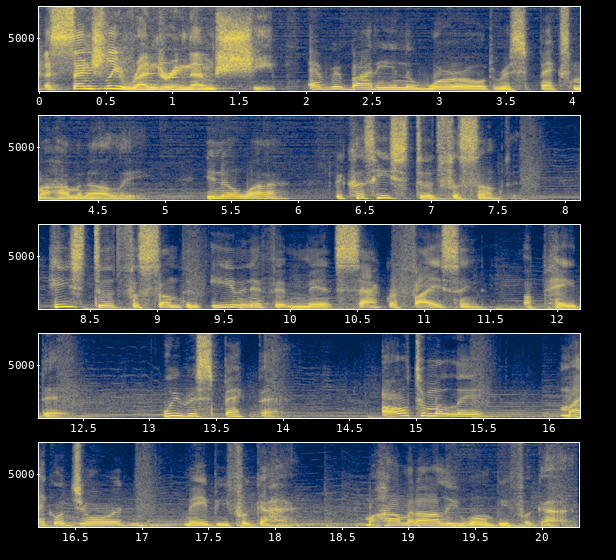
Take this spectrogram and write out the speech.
essentially rendering them sheep. Everybody in the world respects Muhammad Ali. You know why? Because he stood for something. He stood for something, even if it meant sacrificing a payday. We respect that. Ultimately, Michael Jordan may be forgotten. Muhammad Ali won't be forgotten.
